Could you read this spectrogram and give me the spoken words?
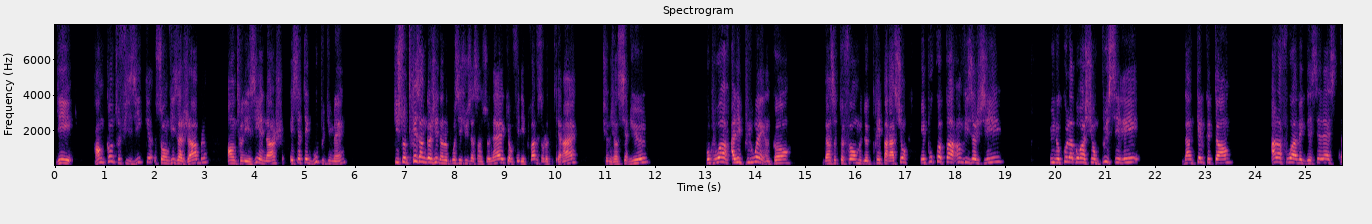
des rencontres physiques sont envisageables entre les INH et certains groupes d'humains qui sont très engagés dans le processus ascensionnel, qui ont fait des preuves sur le terrain, qui sont des gens sérieux, pour pouvoir aller plus loin encore dans cette forme de préparation et pourquoi pas envisager une collaboration plus serrée dans quelques temps, à la fois avec des célestes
